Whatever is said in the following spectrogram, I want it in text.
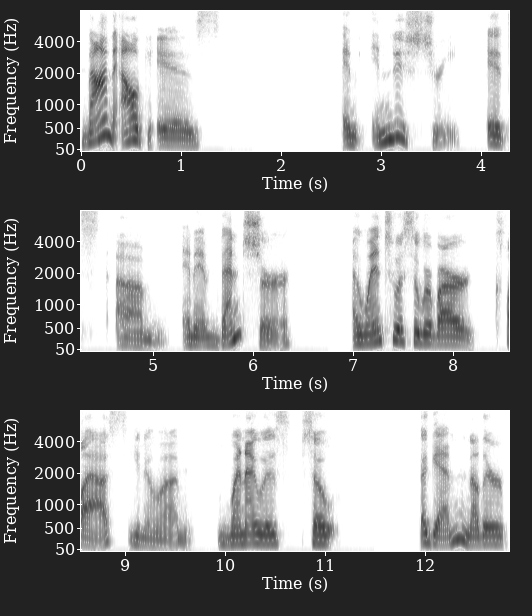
Non-alc is an industry. It's um an adventure. I went to a sober bar class, you know, um when I was so again, another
